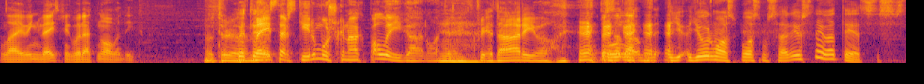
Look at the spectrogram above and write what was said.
lai viņi veiksmīgi varētu novadīt. Nu, tur Bet, Bet, eh, meistars Kirmuška nāk palīgā noteikti. Pie tā arī vēl. Jūrmālas posms arī uz tevi attiecas.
